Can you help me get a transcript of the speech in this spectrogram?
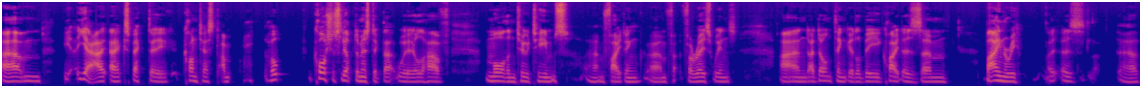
um, yeah, I, I, expect a contest. I'm hope cautiously optimistic that we'll have more than two teams um, fighting um, for, for, race wins, and I don't think it'll be quite as um, binary as uh,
